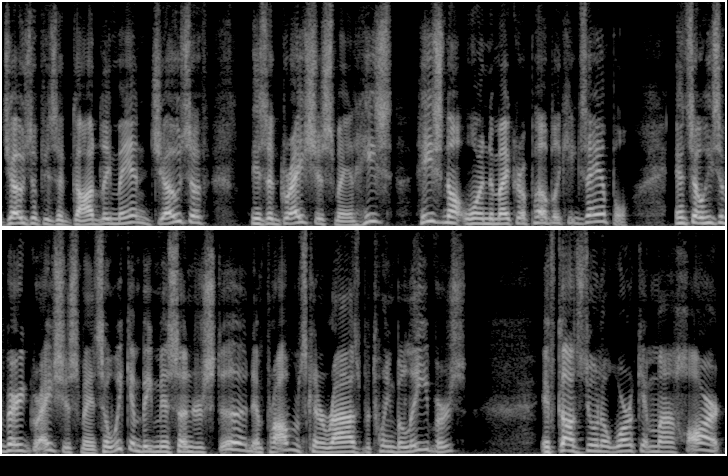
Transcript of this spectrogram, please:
Joseph is a godly man. Joseph is a gracious man. He's he's not wanting to make her a public example. And so he's a very gracious man. So we can be misunderstood and problems can arise between believers. If God's doing a work in my heart,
